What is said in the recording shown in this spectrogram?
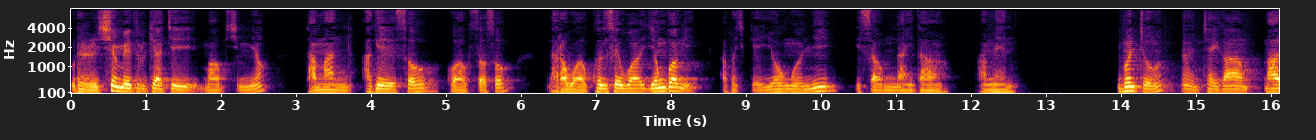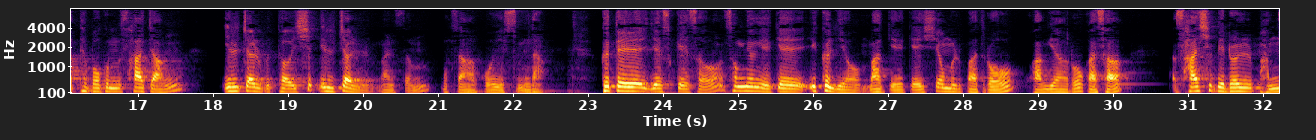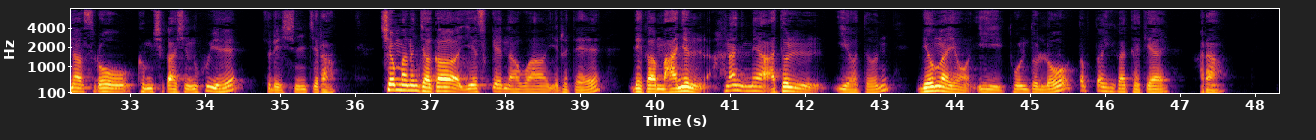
우리를 시험에 들게 하지 마옵시며 다만 악에서 구하옵소서 나라와 권세와 영광이 아버지께 영원히 있사옵나이다. 아멘. 이번 주 어, 저희가 마태복음 4장 1절부터 11절 말씀 묵상하고 있습니다. 그때 예수께서 성령에게 이끌려 마귀에게 시험을 받으러 광야로 가사 40일을 밤낮으로 금식하신 후에 줄이신지라 시험하는 자가 예수께 나와 이르되 내가 만일 하나님의 아들이어든 명하여 이 돌들로 떡덩이가 되게 하라.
